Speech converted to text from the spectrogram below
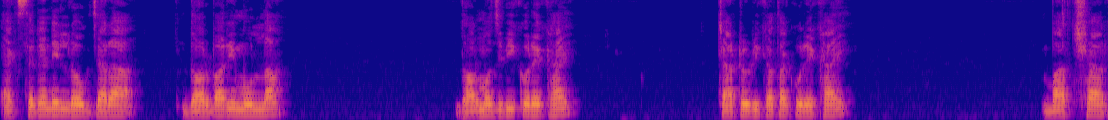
এক শ্রেণির লোক যারা দরবারি মোল্লা, ধর্মজীবী করে খায়, চাটুরিকতা করে খায়, বাদশার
